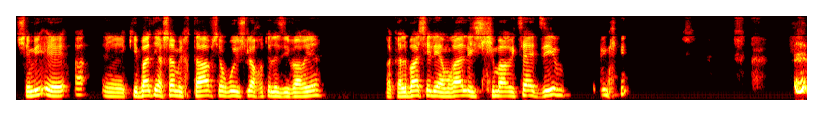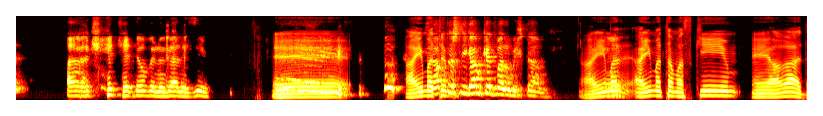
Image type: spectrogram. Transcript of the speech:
שמי, אה, אה, אה, קיבלתי עכשיו מכתב שאמרו לשלוח אותו לזיו אריה. הכלבה שלי אמרה לי שהיא מעריצה את זיו. הרקט ידעו בנוגע לזיו. אה, האם אתם... סבתא שלי גם כתבה לו מכתב. האם, אתה מסכים, אה, ארד,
